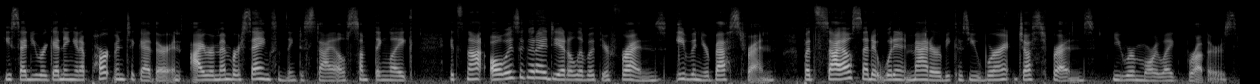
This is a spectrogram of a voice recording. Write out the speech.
He said you were getting an apartment together, and I remember saying something to Stiles, something like, It's not always a good idea to live with your friends, even your best friend. But Stiles said it wouldn't matter because you weren't just friends, you were more like brothers.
